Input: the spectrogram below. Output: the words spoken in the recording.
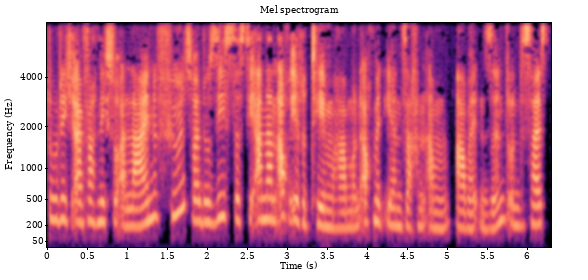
du dich einfach nicht so alleine fühlst, weil du siehst, dass die anderen auch ihre Themen haben und auch mit ihren Sachen am Arbeiten sind. Und das heißt,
